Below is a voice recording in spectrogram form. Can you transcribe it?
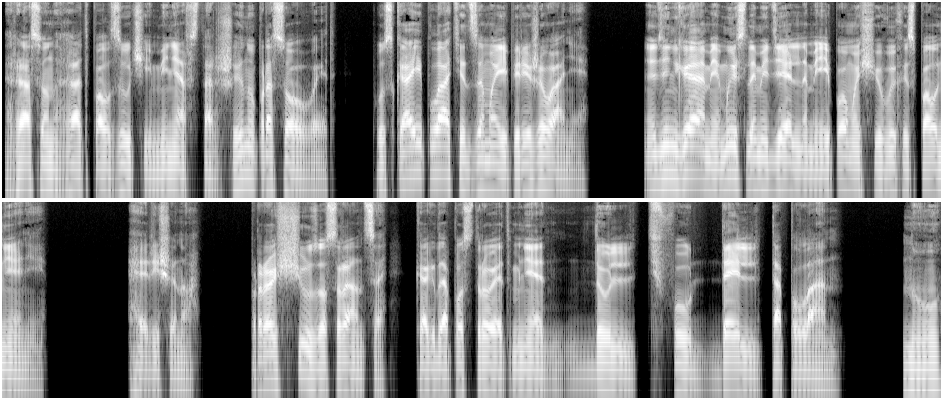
Раз он, гад ползучий, меня в старшину просовывает, пускай и платит за мои переживания. Деньгами, мыслями дельными и помощью в их исполнении. Решено. Прощу засранца, когда построит мне дультьфу дельта-план. Ну,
